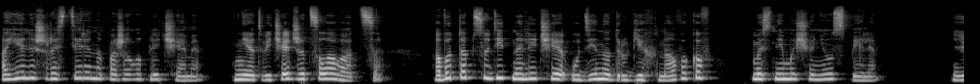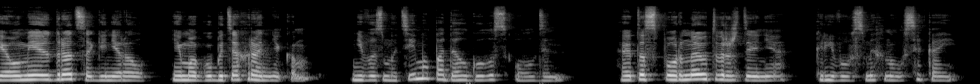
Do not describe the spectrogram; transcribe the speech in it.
а я лишь растерянно пожала плечами. Не отвечать же целоваться. А вот обсудить наличие у Дина других навыков мы с ним еще не успели. «Я умею драться, генерал, и могу быть охранником», – невозмутимо подал голос Олдин. «Это спорное утверждение», – криво усмехнулся Кай.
